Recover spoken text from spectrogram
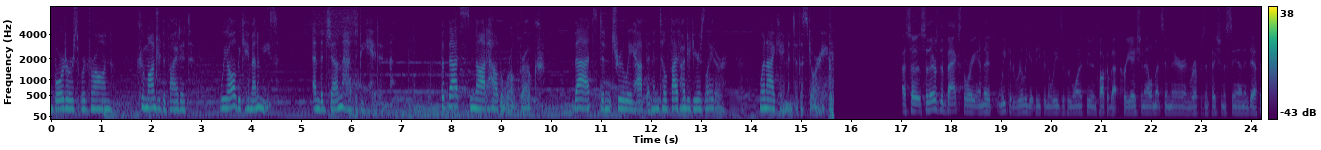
Borders were drawn, Kumandra divided, we all became enemies, and the gem had to be hidden. But that's not how the world broke. That didn't truly happen until 500 years later, when I came into the story. Uh, so, so there's the backstory, and there, we could really get deep in the weeds if we wanted to and talk about creation elements in there and representation of sin and death.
